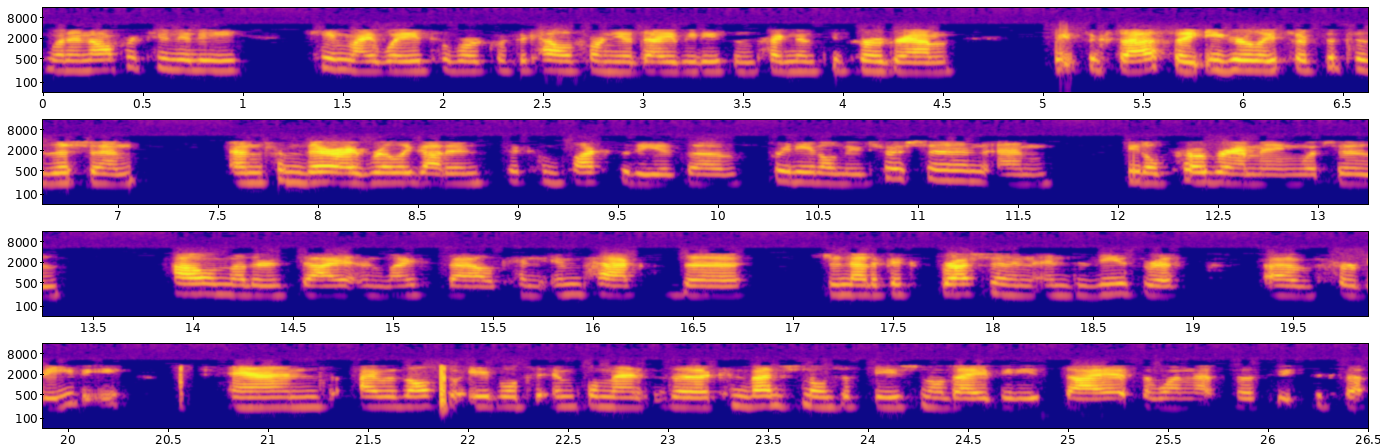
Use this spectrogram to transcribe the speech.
when an opportunity came my way to work with the California Diabetes and Pregnancy Program, Sweet Success, I eagerly took the position. And from there, I really got into the complexities of prenatal nutrition and fetal programming, which is how a mother's diet and lifestyle can impact the genetic expression and disease risks of her baby. And I was also able to implement the conventional gestational diabetes diet, the one that the Sweet Success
